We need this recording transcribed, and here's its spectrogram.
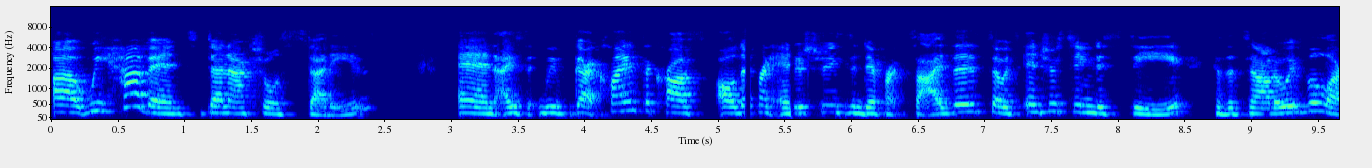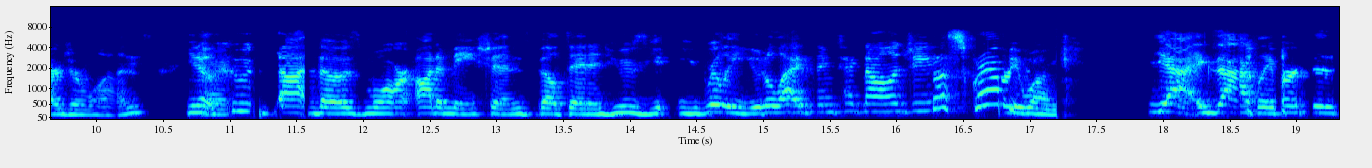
Uh, we haven't done actual studies. And I, we've got clients across all different industries and different sizes. So it's interesting to see because it's not always the larger ones, you know, Right. who's got those more automations built in and who's y- really utilizing technology. The scrappy ones. Yeah, exactly. Versus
